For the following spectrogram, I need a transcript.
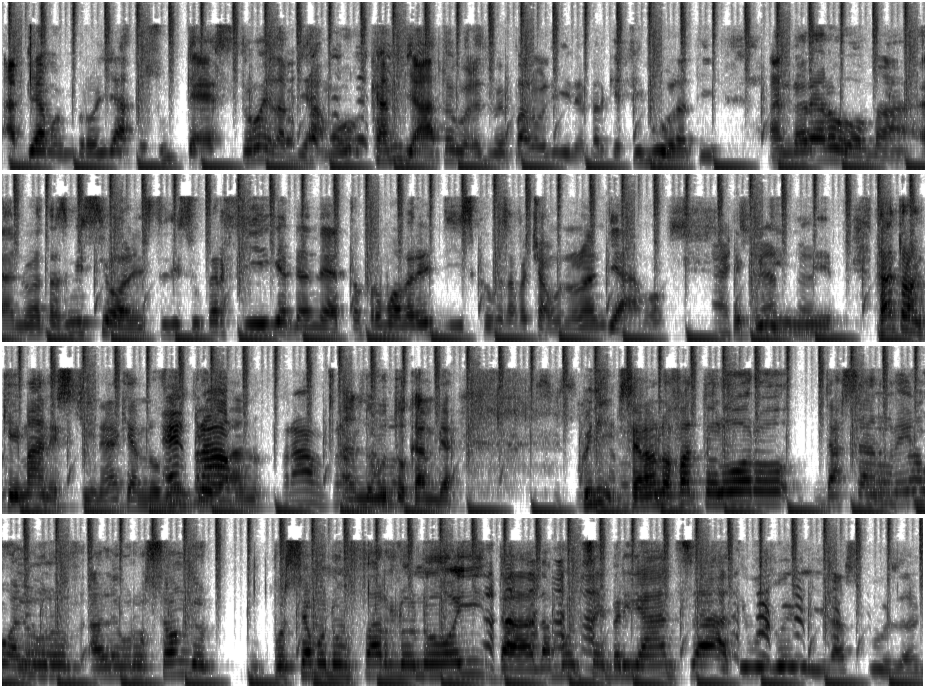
Abbiamo imbrogliato sul testo e l'abbiamo cambiato con le due paroline, perché figurati, andare a Roma eh, in una trasmissione in studi super fighi, abbiamo detto promuovere il disco, cosa facciamo? Non andiamo. Eh, E certo. quindi, tra l'altro anche i Maneskin eh, che hanno Eh, vinto bravo, hanno, bravo, bravo, hanno dovuto cambiare. Quindi stavo- se l'hanno fatto loro da Sanremo all'Euro, all'Eurosong, possiamo non farlo noi da, da Monza e Brianza a TV 2000, scusami.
